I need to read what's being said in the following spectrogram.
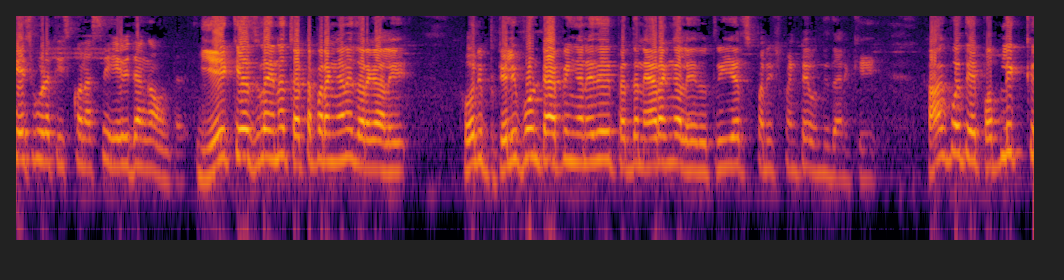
కేసు కూడా తీసుకొని వస్తే ఏ విధంగా ఉంటుంది? ఏ కేసులో అయినా చట్టపరంగానే జరగాలి. పోనీ టెలిఫోన్ ట్యాపింగ్ అనేది పెద్ద నేరంగా లేదు. త్రీ ఇయర్స్ పనిష్మెంటే ఉంది దానికి. కాకపోతే పబ్లిక్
